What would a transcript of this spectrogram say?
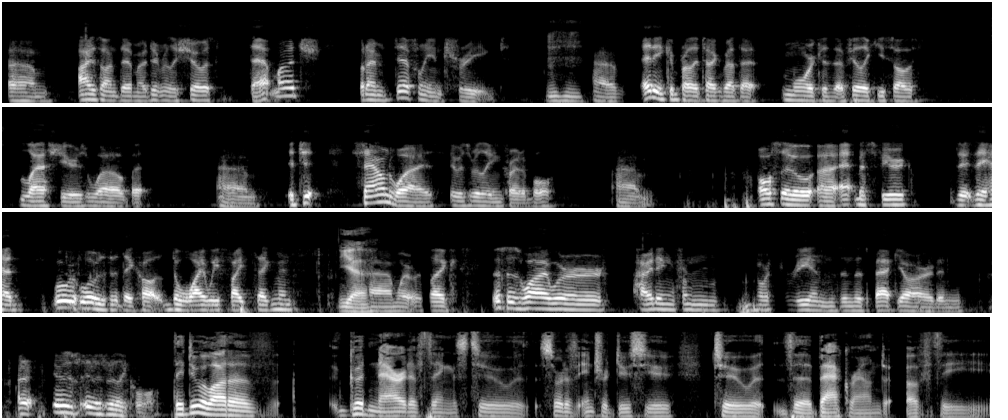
um, eyes on demo didn't really show us that much, but I'm definitely intrigued. Mhm. Um, Eddie could probably talk about that more because I feel like he saw this last year as well. But um, it just, sound wise, it was really incredible. Um, also, uh, atmospheric. They, they had what, what was it they called the why we fight segments, Yeah. um, where it was like, this is why we're hiding from North Koreans in this backyard, and uh, it was it was really cool. they do a lot of good narrative things to sort of introduce you to the background of the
